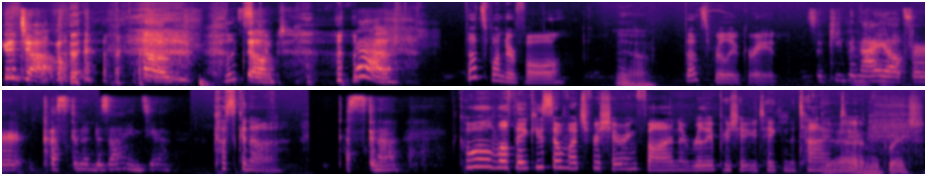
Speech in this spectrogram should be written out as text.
good job. um, so, yeah. That's wonderful. Yeah. That's really great. So keep an eye out for Kuskana Designs. Yeah. Kuskana. Kuskana. Cool. Well, thank you so much for sharing Fawn. I really appreciate you taking the time yeah, to great.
